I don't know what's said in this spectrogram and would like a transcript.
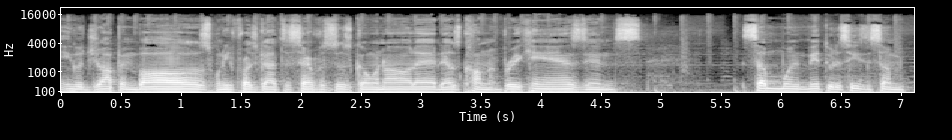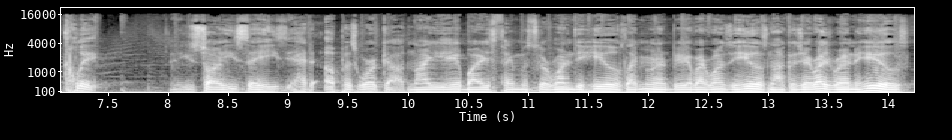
He was dropping balls when he first got to San Francisco and all that. They was calling him brick hands. And someone mid through the season, something clicked. And he started. He said he had to up his workout. Now everybody's famous for running the hills. Like remember, everybody runs the hills now because Jerry Rice running the hills.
